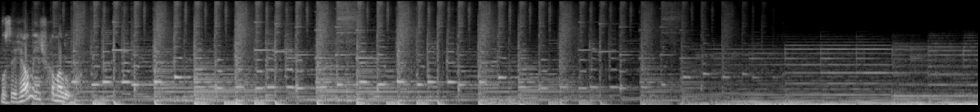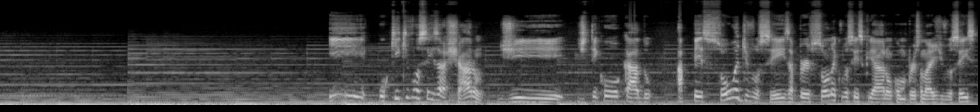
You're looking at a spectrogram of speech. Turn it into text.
Você realmente fica maluco. Que, que vocês acharam de, de ter colocado a pessoa de vocês, a persona que vocês criaram como personagem de vocês,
